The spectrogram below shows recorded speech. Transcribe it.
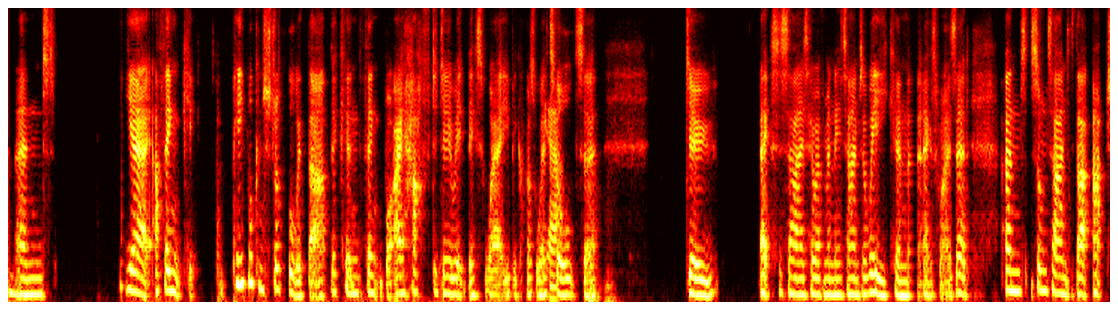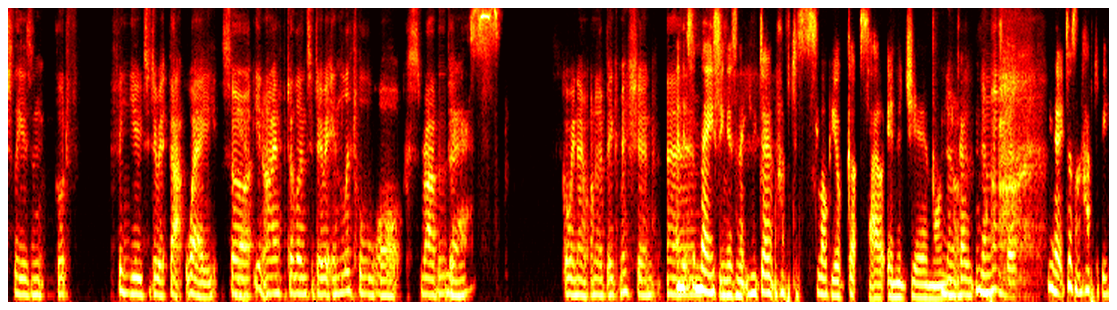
Mm-hmm. and yeah i think people can struggle with that. They can think but i have to do it this way because we're yeah. told to do exercise however many times a week and X, Y, Z. And sometimes that actually isn't good for you to do it that way. So, yeah. you know, I have to learn to do it in little walks rather than yes. going out on a big mission. Um, and it's um, amazing, isn't it? You don't have to slog your guts out in a gym or no, you don't no. To, you know, it doesn't have to be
